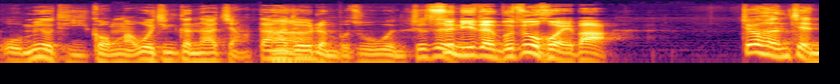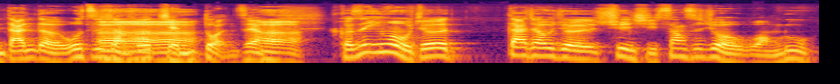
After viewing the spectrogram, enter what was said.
我没有提供啊，我已经跟他讲，但他就会忍不住问，嗯、就是是你忍不住回吧。就很简单的，我只是想说简短这样。Uh, uh, uh, 可是因为我觉得大家会觉得讯息，上次就有网络，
